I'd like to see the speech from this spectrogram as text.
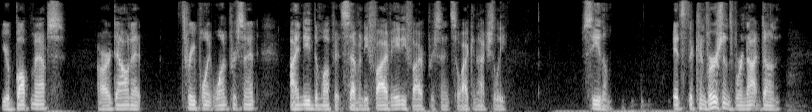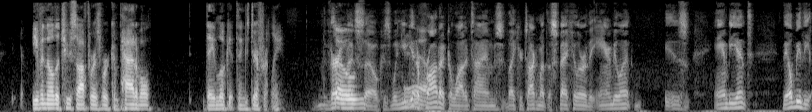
Your bump maps are down at 3.1%. I need them up at 75, 85% so I can actually see them it's the conversions were not done. Even though the two softwares were compatible, they look at things differently. Very So- much so, because when you get a product, a lot of times, like you're talking about the specular or the ambient, is ambient. They'll be the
